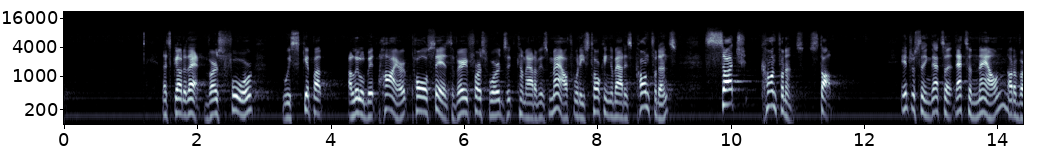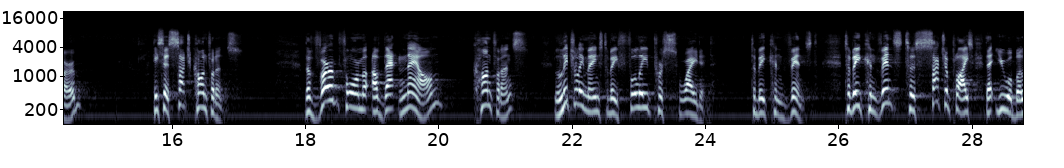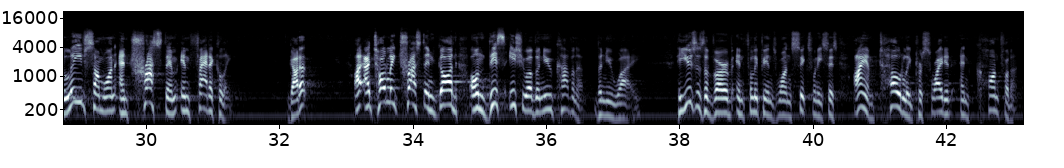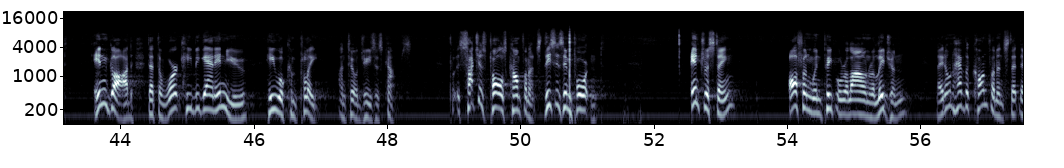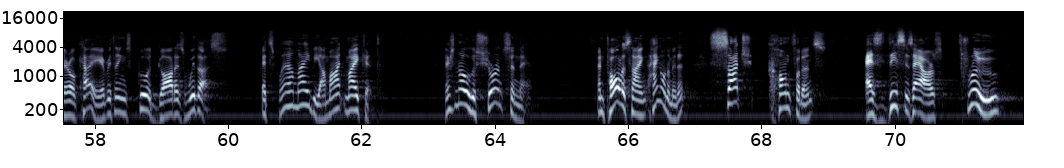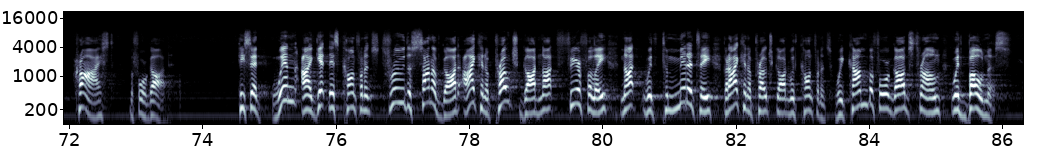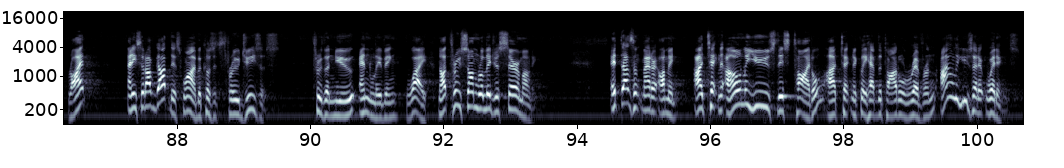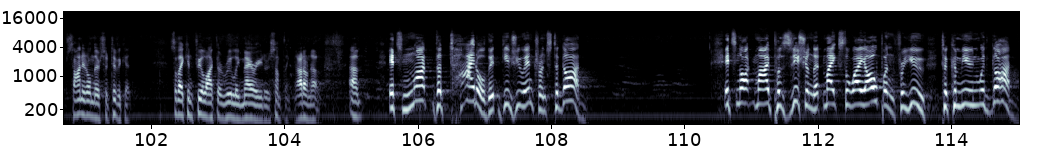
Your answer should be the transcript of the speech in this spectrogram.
Let's go to that. Verse 4, we skip up a little bit higher. Paul says the very first words that come out of his mouth when he's talking about his confidence such confidence. Stop. Interesting, that's a, that's a noun, not a verb. He says, such confidence. The verb form of that noun, confidence, literally means to be fully persuaded, to be convinced. To be convinced to such a place that you will believe someone and trust them emphatically. Got it? I, I totally trust in God on this issue of the new covenant, the new way. He uses the verb in Philippians 1 6 when he says, I am totally persuaded and confident in God that the work he began in you, he will complete until Jesus comes. Such is Paul's confidence. This is important. Interesting, often when people rely on religion, they don't have the confidence that they're okay, everything's good, God is with us. It's, well, maybe, I might make it. There's no assurance in that. And Paul is saying, hang on a minute, such confidence as this is ours through Christ before God. He said, When I get this confidence through the Son of God, I can approach God not fearfully, not with timidity, but I can approach God with confidence. We come before God's throne with boldness, right? And he said, I've got this. Why? Because it's through Jesus, through the new and living way, not through some religious ceremony. It doesn't matter. I mean, I, techni- I only use this title. I technically have the title Reverend. I only use that at weddings, sign it on their certificate so they can feel like they're really married or something. I don't know. Um, it's not the title that gives you entrance to God. It's not my position that makes the way open for you to commune with God.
